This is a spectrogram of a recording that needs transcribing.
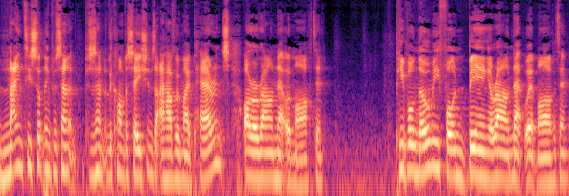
90 something percent, percent of the conversations that I have with my parents are around network marketing. People know me for being around network marketing.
